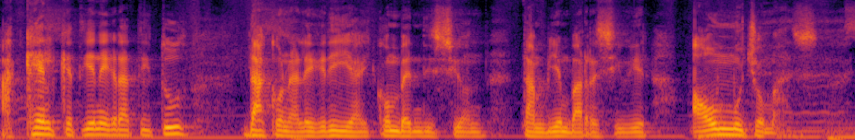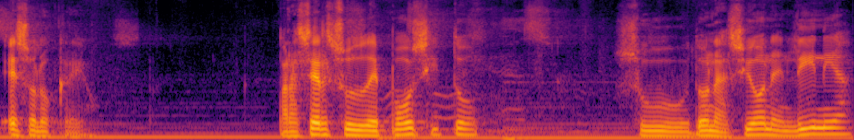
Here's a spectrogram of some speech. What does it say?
Aquel que tiene gratitud, da con alegría y con bendición, también va a recibir aún mucho más. Eso lo creo. Para hacer su depósito, su donación en línea,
